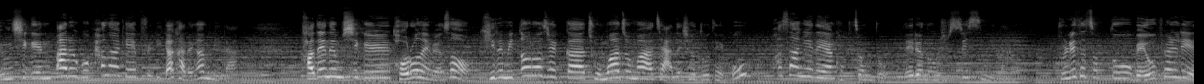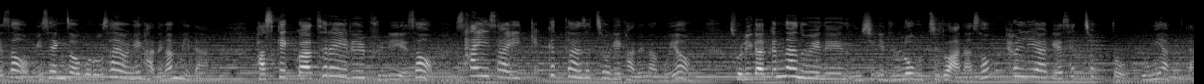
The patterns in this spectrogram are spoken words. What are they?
음식은 빠르고 편하게 분리가 가능합니다. 다 된 음식을 덜어내면서 기름이 떨어질까 조마조마하지 않으셔도 되고 화상에 대한 걱정도 내려놓으실 수 있습니다. 분리세척도 매우 편리해서 위생적으로 사용이 가능합니다. 바스켓과 트레이를 분리해서 사이사이 깨끗한 세척이 가능하고요. 조리가 끝난 후에는 음식이 눌러붙지도 않아서 편리하게 세척도 용이합니다.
